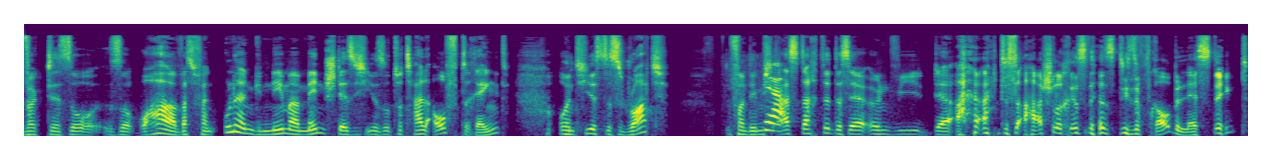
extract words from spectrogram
wirkt er so, so, oh, was für ein unangenehmer Mensch, der sich ihr so total aufdrängt. Und hier ist das Rod, von dem ich ja. erst dachte, dass er irgendwie der das Arschloch ist, das diese Frau belästigt.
